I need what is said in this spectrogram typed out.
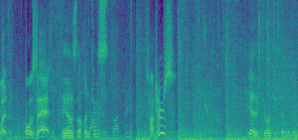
What? What was that? I think that was the hunters? Hunters? yeah, there's two hunters down there. man.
